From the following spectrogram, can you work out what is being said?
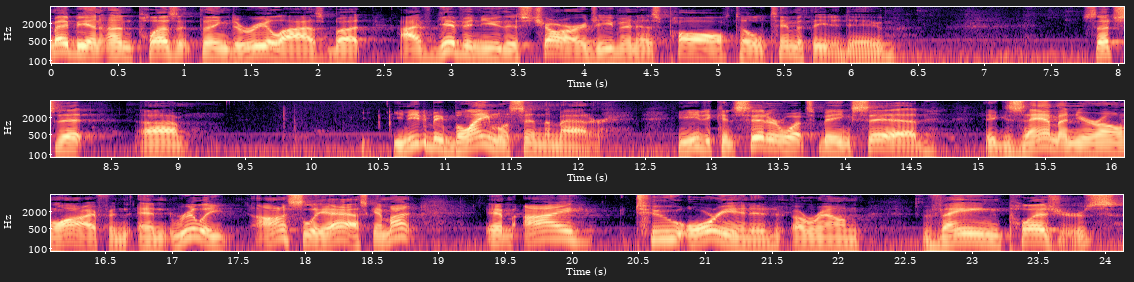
may be an unpleasant thing to realize, but I've given you this charge, even as Paul told Timothy to do, such that uh, you need to be blameless in the matter. You need to consider what's being said, examine your own life, and, and really honestly ask Am I, am I too oriented around vain pleasures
